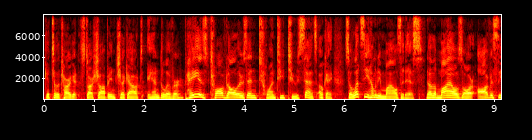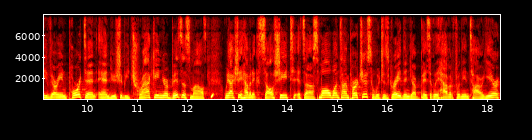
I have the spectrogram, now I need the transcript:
get to the target, start shopping, check out, and deliver. Pay is $12.22. Okay, so let's see how many miles it is. Now, the miles are obviously very important, and you should be tracking your business miles. We actually have an Excel sheet. It's a small one time purchase, which is great. Then you basically have it for the entire year,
